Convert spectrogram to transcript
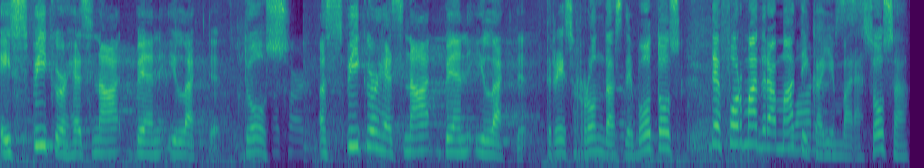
A speaker has not been elected. dos, A speaker has not been elected. tres rondas de votos, de forma dramática y embarazosa,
